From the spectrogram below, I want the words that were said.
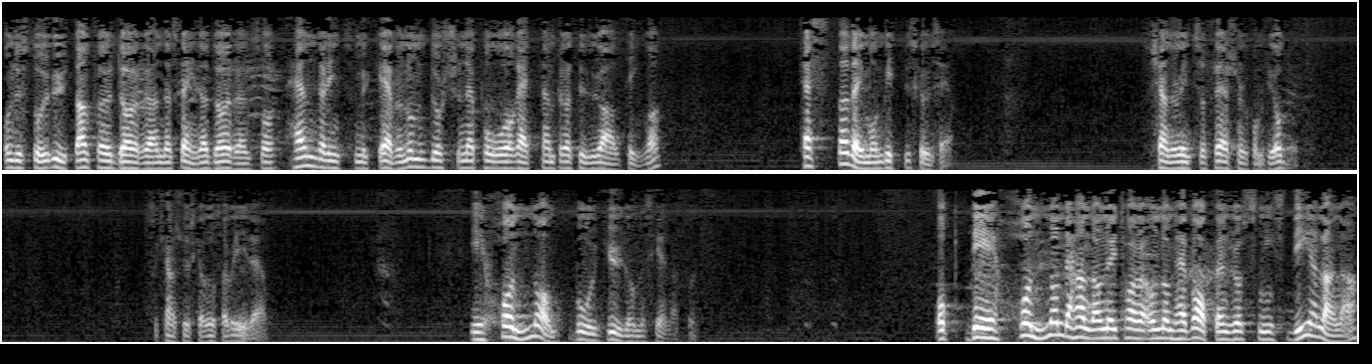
Om du står utanför dörren, den stängda dörren så händer det inte så mycket även om duschen är på och rätt temperatur och allting va? Testa dig imorgon bitti ska vi säga känner du dig inte så fräsch när du kommer till jobbet så kanske du ska låta bli det. I honom bor gudomens hela full och det är honom det handlar om när vi talar om de här vapenrustningsdelarna.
